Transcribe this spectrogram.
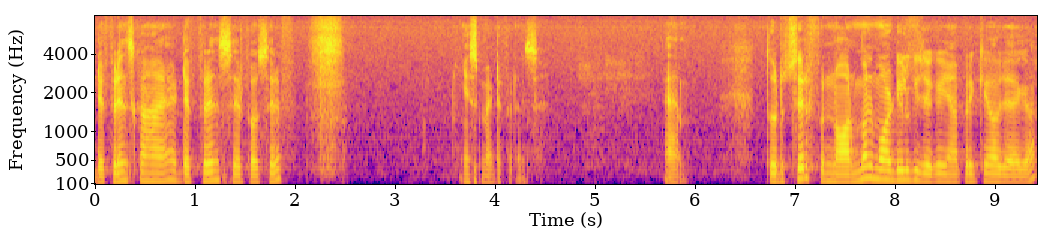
डिफरेंस कहाँ है? डिफरेंस सिर्फ़ और सिर्फ़ इसमें डिफरेंस है। एम तो सिर्फ़ नॉर्मल मॉड्यूल की जगह यहाँ पर क्या हो जाएगा?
